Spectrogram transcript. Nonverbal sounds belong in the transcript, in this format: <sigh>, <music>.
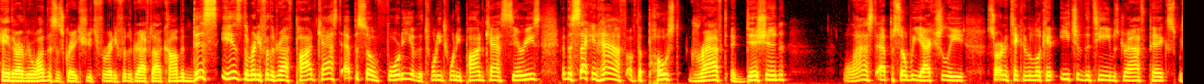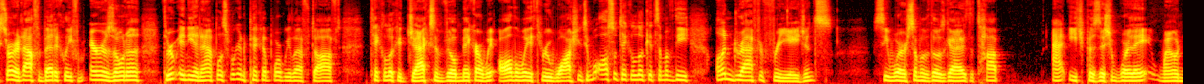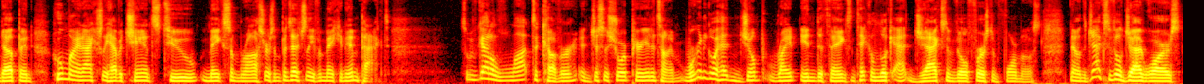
Hey there, everyone. This is Greg Schutz for ReadyForTheDraft.com, and this is the Ready for the Draft podcast, episode 40 of the 2020 podcast series, and the second half of the post draft edition. Last episode, we actually started taking a look at each of the team's draft picks. We started alphabetically from Arizona through Indianapolis. We're going to pick up where we left off, take a look at Jacksonville, make our way all the way through Washington. We'll also take a look at some of the undrafted free agents, see where some of those guys, the top at each position where they wound up and who might actually have a chance to make some rosters and potentially even make an impact. So we've got a lot to cover in just a short period of time. We're going to go ahead and jump right into things and take a look at Jacksonville first and foremost. Now, the Jacksonville Jaguars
